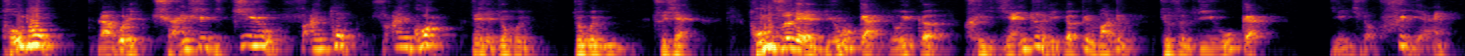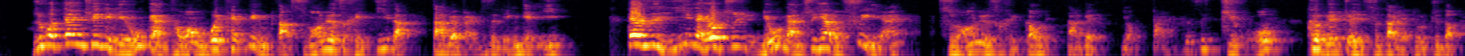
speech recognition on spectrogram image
头痛，然后呢全身的肌肉酸痛、酸困，这些就会就会出现。同时呢，流感有一个很严重的一个并发症，就是流感引起的肺炎。如果单纯的流感，它往往危害并不大，死亡率是很低的，大概百分之零点一。但是，一旦要出流感出现了肺炎，死亡率是很高的，大概要百分之九。特别这一次大家都知道，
